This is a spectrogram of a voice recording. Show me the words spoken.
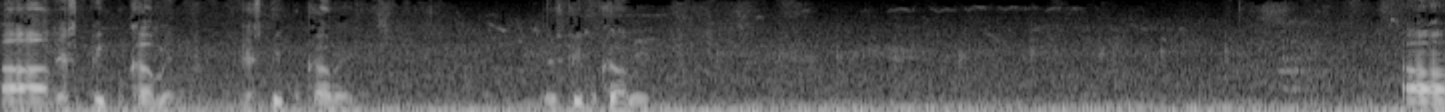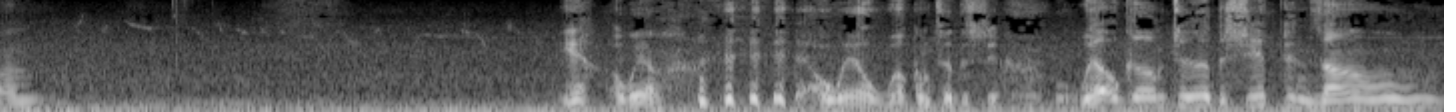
uh, there's people coming. There's people coming. There's people coming. Um, Yeah, oh well. oh well, welcome to the shi welcome to the shifting zone.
